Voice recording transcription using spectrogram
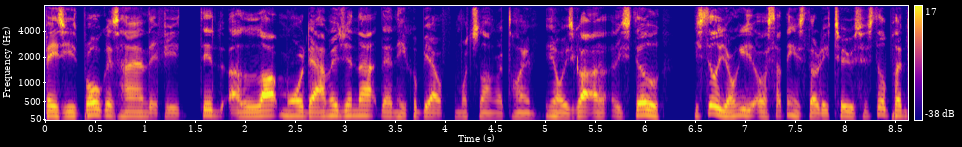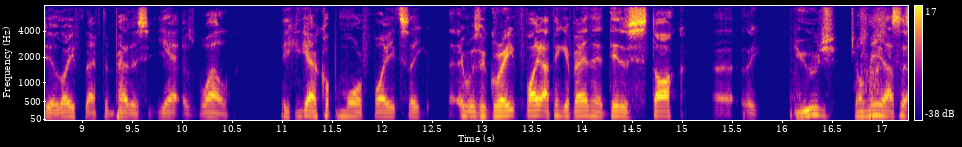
basically he's broke his hand. If he did a lot more damage in that, then he could be out for much longer time. You know, he's got a, he's still he's still young. He's, oh, I think he's 32, so he's still plenty of life left in Pettis yet as well. He can get a couple more fights. Like it was a great fight. I think if anything, it did his stock uh, like huge. Do you know what I mean? That's- a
